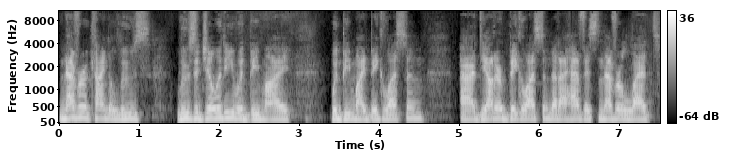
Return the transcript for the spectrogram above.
never kind of lose lose agility would be my would be my big lesson. Uh, the other big lesson that I have is never let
